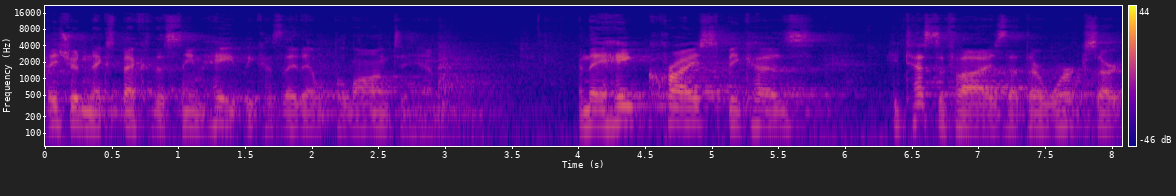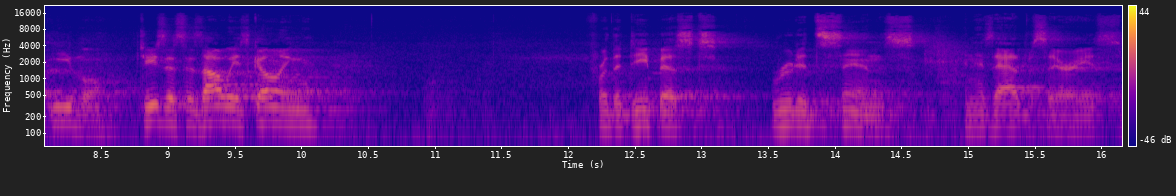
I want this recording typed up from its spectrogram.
they shouldn't expect the same hate because they don't belong to him. And they hate Christ because he testifies that their works are evil. Jesus is always going for the deepest rooted sins in his adversaries,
